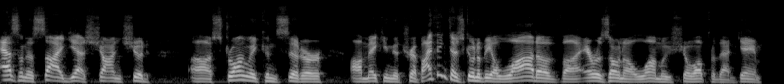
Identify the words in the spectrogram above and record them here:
as an aside, yes, Sean should uh, strongly consider uh, making the trip. I think there's going to be a lot of Arizona alum who show up for that game.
